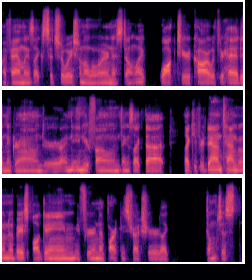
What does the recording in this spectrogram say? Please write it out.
my families like situational awareness. Don't like walk to your car with your head in the ground or in, in your phone, things like that. Like if you're downtown going to a baseball game, if you're in a parking structure, like don't just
